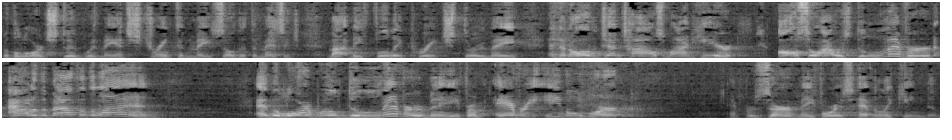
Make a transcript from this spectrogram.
But the Lord stood with me and strengthened me so that the message might be fully preached through me and that all the Gentiles might hear. Also, I was delivered out of the mouth of the lion. And the Lord will deliver me from every evil work and preserve me for his heavenly kingdom.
